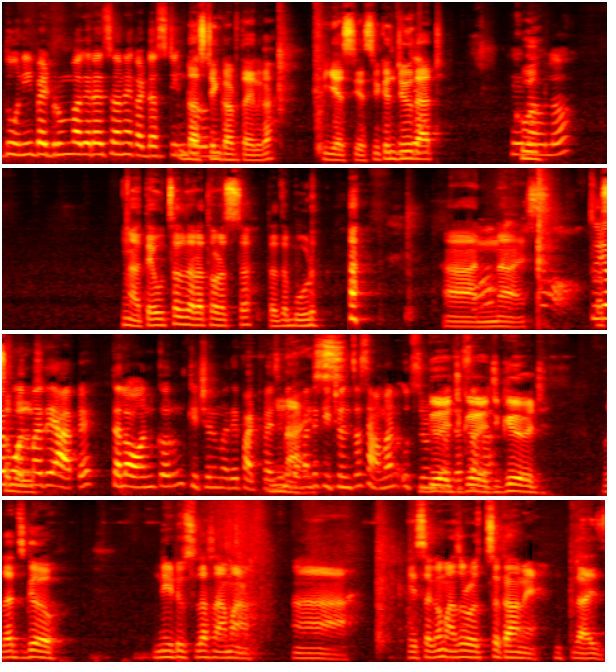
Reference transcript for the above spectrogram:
दोन्ही बेडरूम वगैरेचं नाही का डस्टिंग डस्टिंग करता येईल का? Yes yes you can do that हे cool. लावलं. हां ते उचल जरा थोडंसं त्याचं बूड. हां नाईस तुझ्या कसं फोनमध्ये ऍप आहे त्याला ऑन करून किचनमध्ये पाठवायचं. मी Nice. त्यामध्ये किचनचं सामान उचलून गुड ठेवते गुड गुड लेट्स गो नीट उचला सामान. हां. हे सगळं माझं रोजचं काम आहे गाईज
